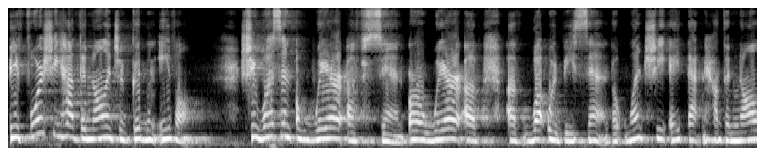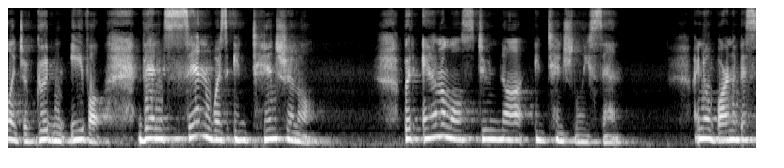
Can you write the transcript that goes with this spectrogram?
Before she had the knowledge of good and evil, she wasn't aware of sin or aware of, of what would be sin. But once she ate that and had the knowledge of good and evil, then sin was intentional. But animals do not intentionally sin. I know Barnabas,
